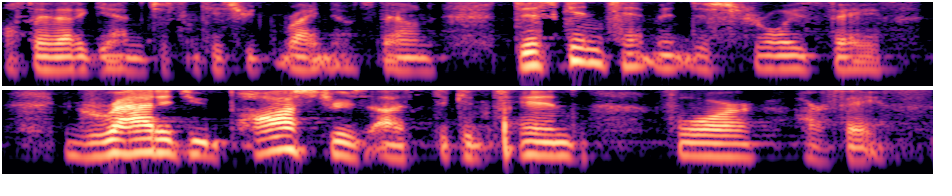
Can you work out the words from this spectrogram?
I'll say that again just in case you write notes down. Discontentment destroys faith. Gratitude postures us to contend for our faith.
